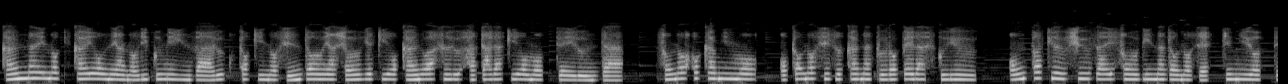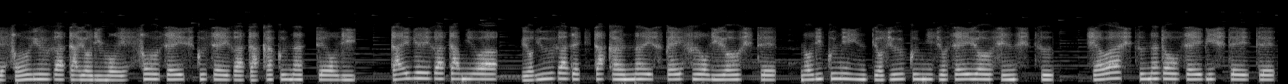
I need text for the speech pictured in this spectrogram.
艦内の機械音や乗組員が歩く時の振動や衝撃を緩和する働きを持っているんだ。その他にも、音の静かなプロペラスクリュー、音波吸収材装備などの設置によって総流型よりも一層静粛性が高くなっており、体芸型には、余裕ができた館内スペースを利用して、乗組員居住区に女性用寝室、シャワー室などを整備していて、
